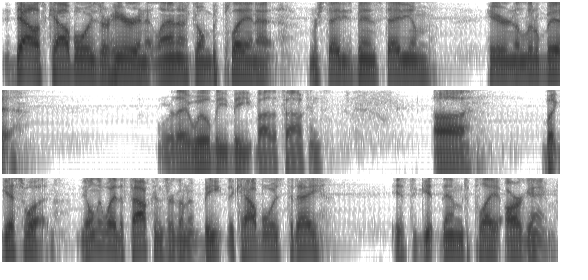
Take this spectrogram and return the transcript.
the Dallas Cowboys are here in Atlanta, going to be playing at Mercedes Benz Stadium here in a little bit, where they will be beat by the Falcons. Uh, but guess what? The only way the Falcons are going to beat the Cowboys today is to get them to play our game.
